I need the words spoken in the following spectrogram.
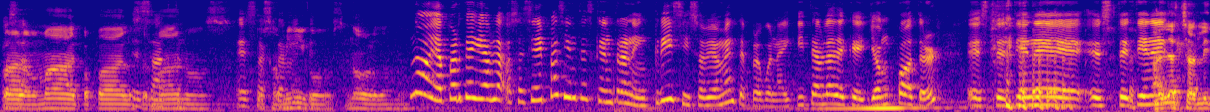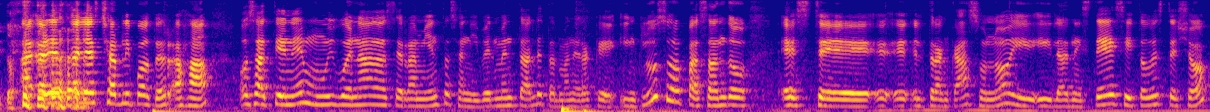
o Para sea, la mamá, el papá, los Exacto. hermanos, los amigos. No, ¿verdad? No. no, y aparte ahí habla, o sea, si hay pacientes que entran en crisis, obviamente, pero bueno, aquí te habla de que John Potter, este, tiene, este, tiene... Alias Charlito. A- alias, alias Charlie Potter, ajá. O sea, tiene muy buenas herramientas a nivel mental, de tal manera que incluso pasando este e- e- el trancazo, ¿no? Y, y la anestesia y todo este shock,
